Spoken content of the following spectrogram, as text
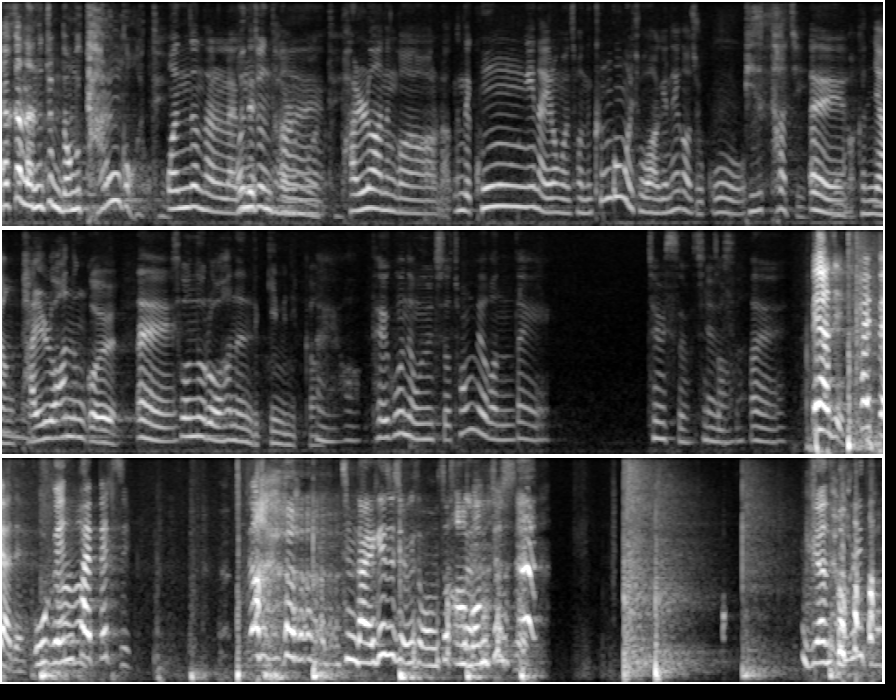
약간 나는 좀 너무 다른 것 같아. 완전 달라요. 완전 근데, 다른 네, 것 같아. 발로 하는 거랑 근데 공이나 이런 건 저는 큰 공을 좋아하긴 해가지고. 비슷하지. 네. 뭔가 그냥 발로 하는 걸 네. 손으로 하는 느낌이니까. 네. 아, 배구는 오늘 진짜 처음 배워봤는데 재밌어요, 진짜. 재밌어? 네. 빼야지. 팔 빼야 돼. 오, 왼팔 백스. 지금 날개짓이 여기서 멈췄어요. 아 멈췄어. 미안해 허리다.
